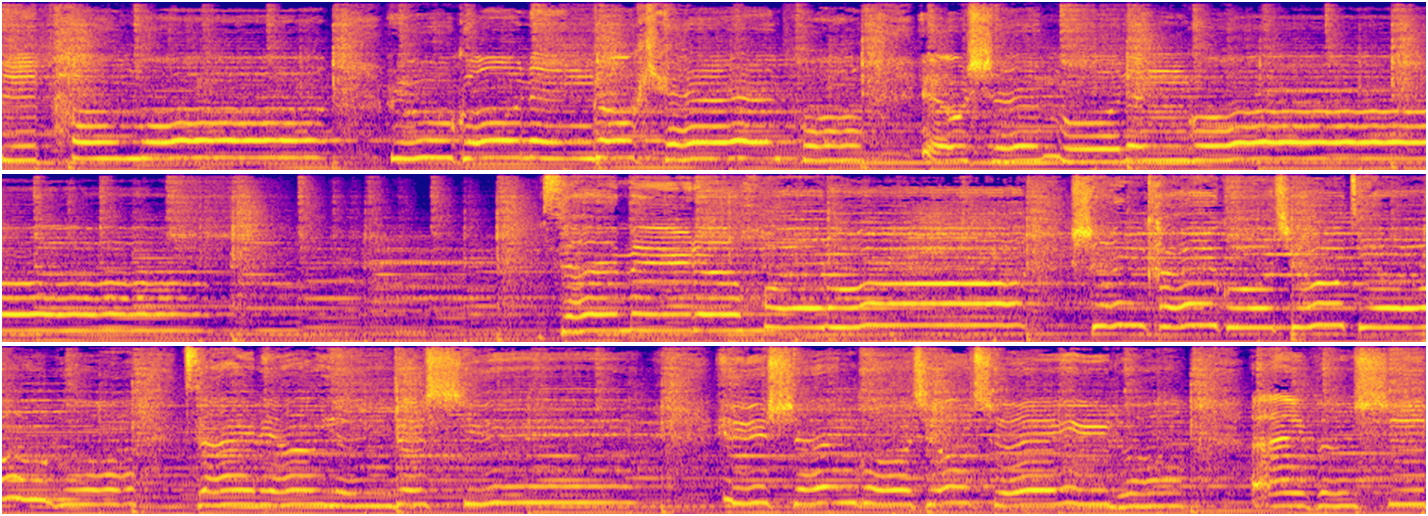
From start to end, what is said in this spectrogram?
是泡沫如果能够看破有什么难过再美的花朵盛开过就凋落再亮眼的星一闪过就坠落爱本是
